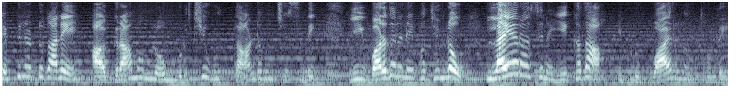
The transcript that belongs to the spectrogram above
చెప్పినట్టుగానే ఆ గ్రామంలో మృత్యువు తాండవం చేసింది. ఈ వరదల నేపథ్యంలో లయ రాసిన ఈ కథ ఇప్పుడు వైరల్ అవుతోంది.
